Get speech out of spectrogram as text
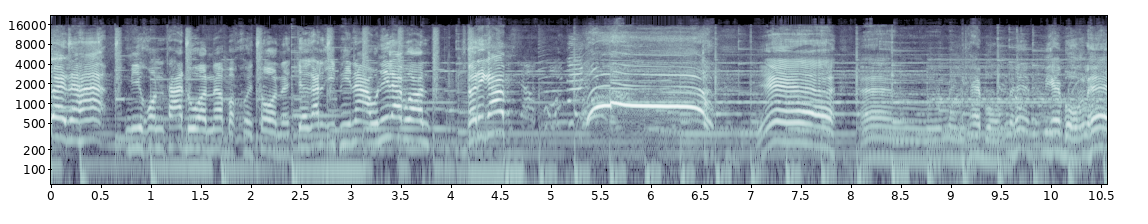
ด้วยนะฮะ มีคนท้าดวลนะบักคอยโต้นนะเจอกันอีพีหน้าวันนี้ลาไปก่อนสวัสดีครับวู้เย้เอิ่มไม่มีใครโบกเลยไม่มีใครโบกเลย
